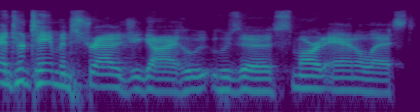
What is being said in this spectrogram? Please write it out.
entertainment strategy guy who, who's a smart analyst,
